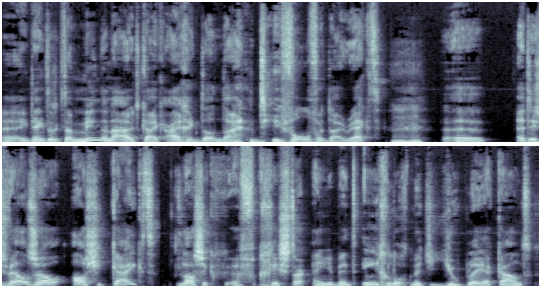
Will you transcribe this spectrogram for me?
Ik denk dat ik daar minder naar uitkijk eigenlijk dan naar Devolver Direct. Mm -hmm. uh, het is wel zo, als je kijkt, las ik gisteren en je bent ingelogd met je Uplay-account,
